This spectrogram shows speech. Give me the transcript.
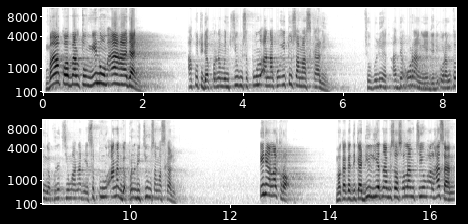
Ma qabaltu minum ahadan. Aku tidak pernah mencium 10 anakku itu sama sekali. Coba lihat, ada orang ya, jadi orang tua nggak pernah cium anaknya. 10 anak nggak pernah dicium sama sekali. Ini Al-Aqra. Maka ketika dilihat Nabi SAW cium Al-Hasan,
